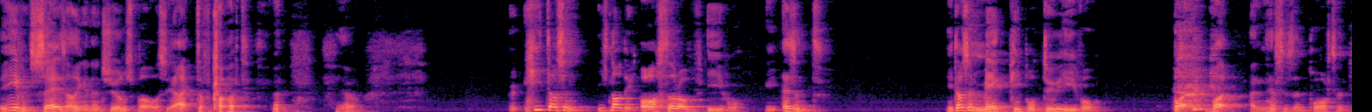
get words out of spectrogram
He even says, I think, in insurance policy, act of God. you know. He doesn't, he's not the author of evil. He isn't. He doesn't make people do evil. But, but, and this is important,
